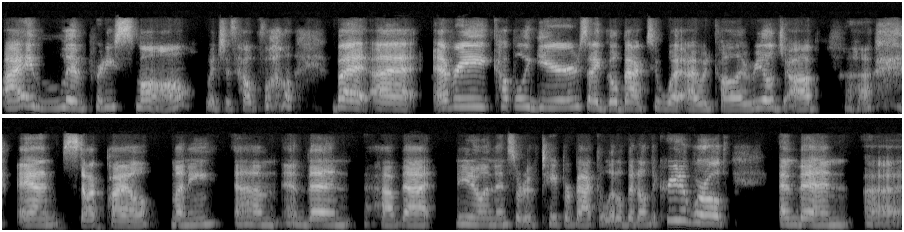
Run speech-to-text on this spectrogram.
I live pretty small, which is helpful, but uh, every couple of years I go back to what I would call a real job and stockpile money, um, and then have that, you know, and then sort of taper back a little bit on the creative world, and then uh,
